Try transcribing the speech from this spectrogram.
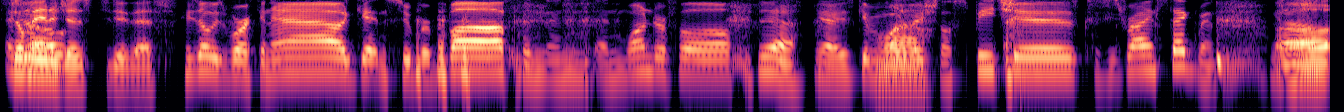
still uh, manages to do this. He's always working out, getting super buff and, and, and wonderful. Yeah. Yeah, he's giving Wow. motivational speeches because he's Ryan Stegman. You know? Uh,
